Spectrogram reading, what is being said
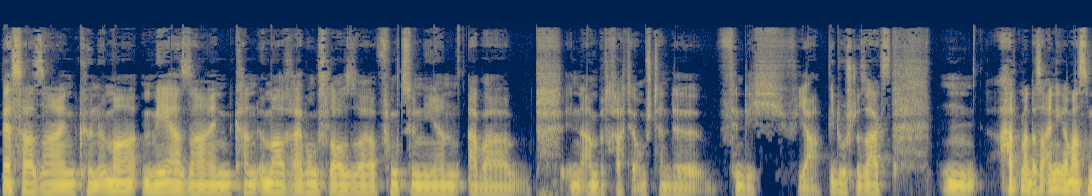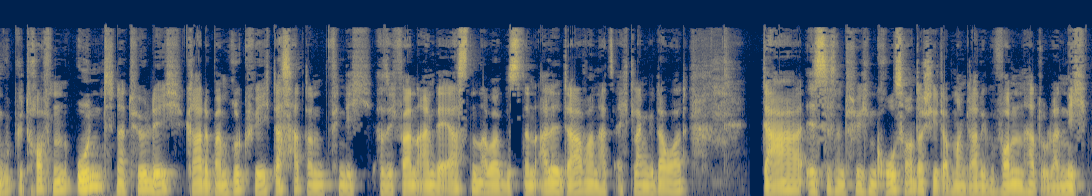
besser sein, können immer mehr sein, kann immer reibungsloser funktionieren, aber in Anbetracht der Umstände finde ich, ja, wie du schon sagst, hm, hat man das einigermaßen gut getroffen und natürlich, gerade beim Rückweg, das hat dann, finde ich, also ich war in einem der ersten, aber bis dann alle da waren, hat es echt lang gedauert. Da ist es natürlich ein großer Unterschied, ob man gerade gewonnen hat oder nicht.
